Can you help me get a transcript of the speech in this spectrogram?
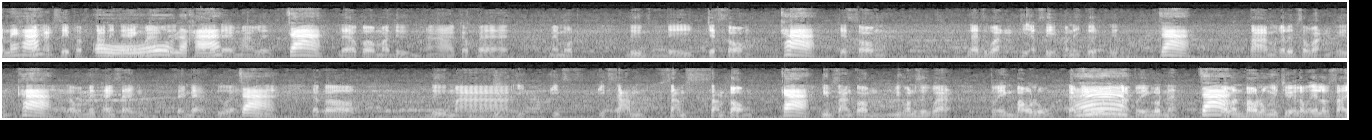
บไหมคะมันอักเสบเพราะตาที่แดงมากเลโอ้ยเหรอคะ ตาแดงมากเลย จ้าแล้วก็มาดื่มอ่ากาแฟแม่มด ดื่มไปเจ็ดซองค่ะเจ็ดซองได้ถือว่าที่อักเสบมันไม่เกิดขึ้น จ้าตามันก็เริ่มสว่างขึ้น ค่ะอ่าแล้วมันไม่แพ้งแสงแสงแดดด้วยจ้ะ อย่างเงี้ยแล้วก็ดื่มมาอีกอีก อีกสามสามสามกล่องค่ะดื่มสามกล่องมีความรู้สึกว่าตัวเองเบาลง แต่ไม่รู้ว่าอ่า น้ำหนักตัวเองลดนะจ้าเพราะมันเบาลงเฉยๆแล้วเอ๊ะเราใส่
